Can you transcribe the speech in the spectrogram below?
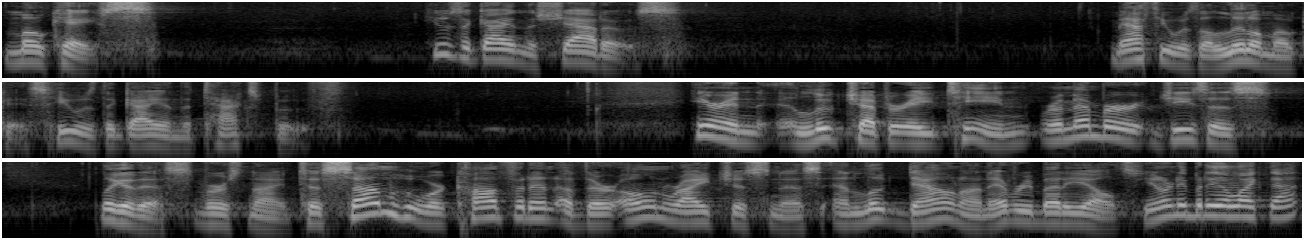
mocase. He was a guy in the shadows. Matthew was a little mocase. He was the guy in the tax booth. Here in Luke chapter 18, remember Jesus, look at this, verse 9. To some who were confident of their own righteousness and looked down on everybody else. You know anybody like that?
